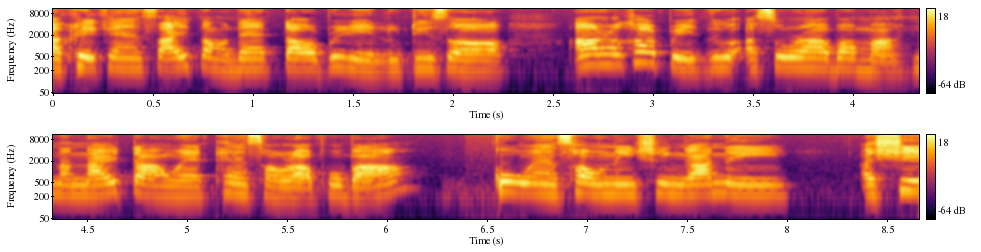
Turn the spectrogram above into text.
အခရိခံဆိုင်တောင်တန်းတော်ပြည်လူတီစော်အာရခပေသူအစိုးရဘမှာနှစ်နိုင်တာဝန်ထမ်းဆောင်ရဖို့ပါကိုဝန်ဆောင်နေရှင်ကနေအရှိ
